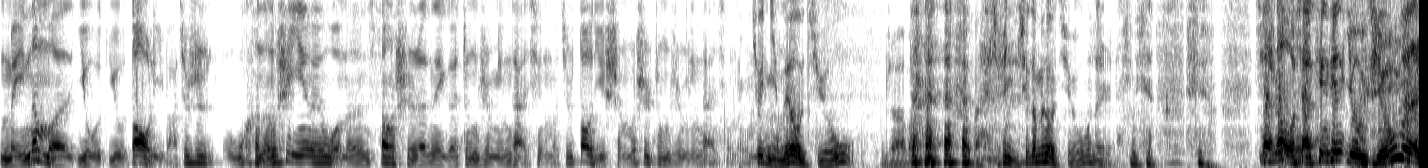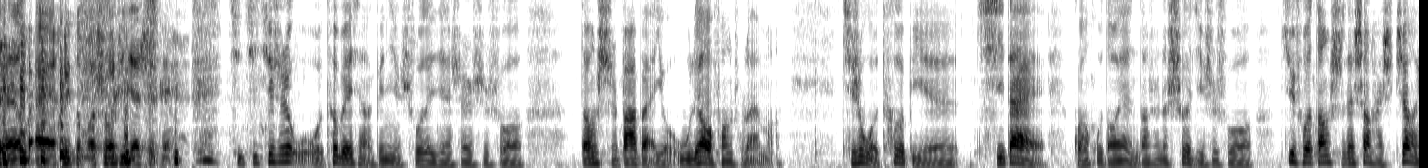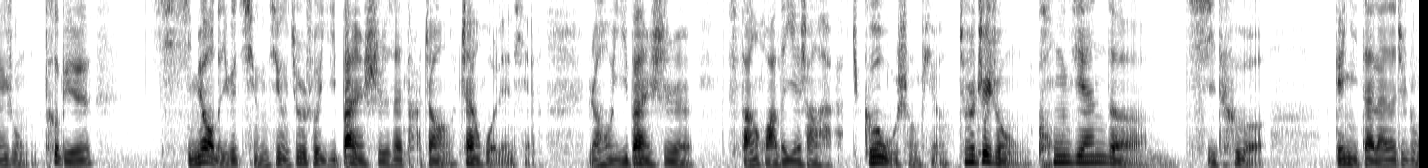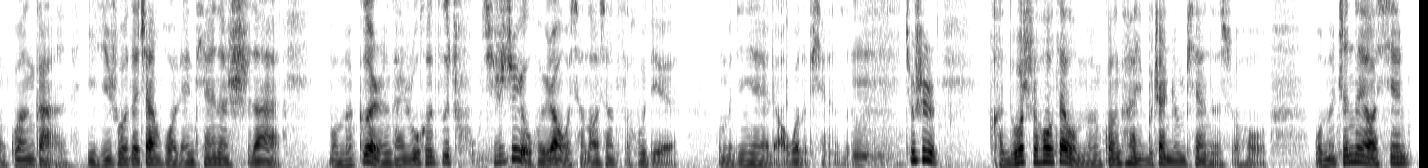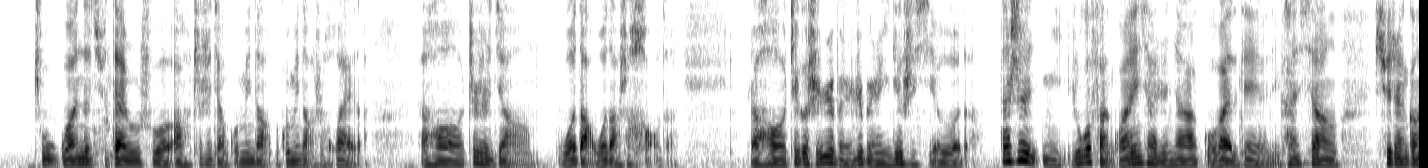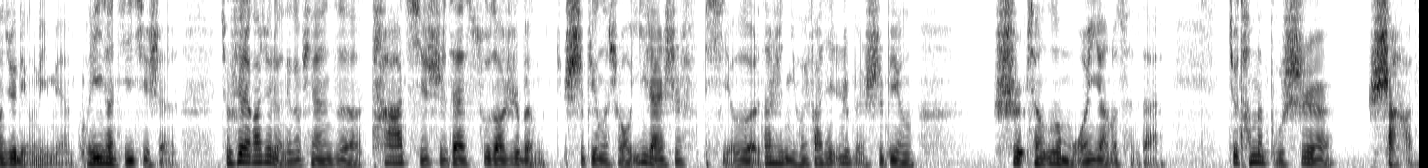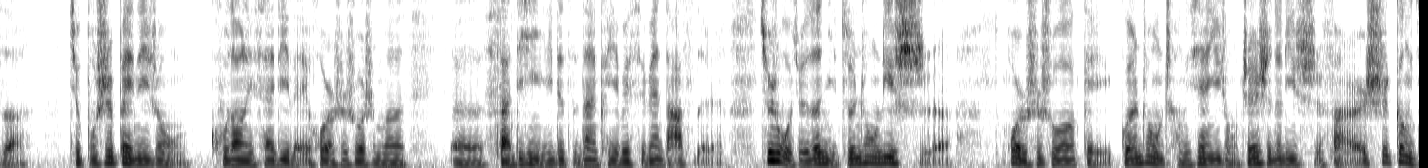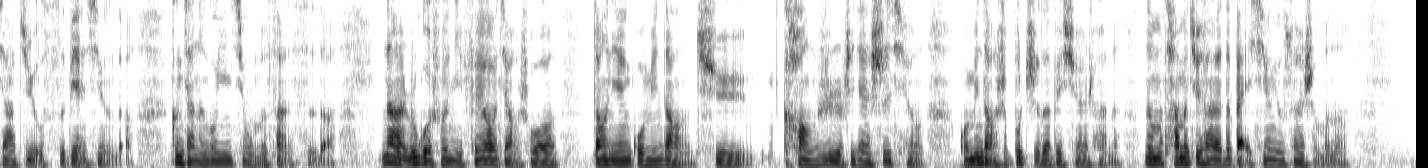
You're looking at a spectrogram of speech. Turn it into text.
没那么有有道理吧？就是我可能是因为我们丧失了那个政治敏感性嘛。就是到底什么是政治敏感性的？就你没有觉悟，你知道吧？说白，就是你是个没有觉悟的人。那那我想听听有觉悟的人，哎，会怎么说这件事情？其其其实我我特别想跟你说的一件事是说，当时八百有物料放出来嘛。其实我特别期待管虎导演当时的设计是说，据说当时在上海是这样一种特别。奇妙的一个情境，就是说一半是在打仗，战火连天，然后一半是繁华的夜上海，歌舞升平，就是这种空间的奇特，给你带来的这种观感，以及说在战火连天的时代，我们个人该如何自处？其实这个会让我想到像《紫蝴蝶》，我们今天也聊过的片子，嗯，就是很多时候在我们观看一部战争片的时候，我们真的要先。主观的去代入说啊，这是讲国民党，国民党是坏的，然后这是讲我党，我党是好的，然后这个是日本人，日本人一定是邪恶的。但是你如果反观一下人家国外的电影，你看像《血战钢锯岭》里面，我印象极其深，就《血战钢锯岭》那个片子，它其实在塑造日本士兵的时候依然是邪恶的，但是你会发现日本士兵是像恶魔一样的存在，就他们不是傻子。就不是被那种裤裆里塞地雷，或者是说什么，呃，反地心引力的子弹可以被随便打死的人。就是我觉得你尊重历史，或者是说给观众呈现一种真实的历史，反而是更加具有思辨性的，更加能够引起我们反思的。那如果说你非要讲说当年国民党去抗日这件事情，国民党是不值得被宣传的，那么他们救下来的百姓又算什么呢？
